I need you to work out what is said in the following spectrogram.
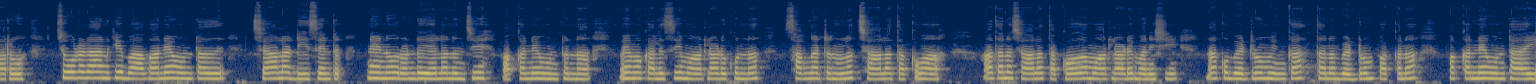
ఆరు. చూడడానికి బాగానే ఉంటుంది. చాలా డీసెంట్. నేను రెండు ఏళ్ళ నుంచి పక్కనే ఉంటున్నా. మేము కలిసి మాట్లాడుకున్న సంఘటనలు చాలా తక్కువ. అతను చాలా తక్కువగా మాట్లాడే మనిషి. నాకు బెడ్రూమ్ ఇంకా తన బెడ్రూమ్ పక్కన పక్కనే ఉంటాయి.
